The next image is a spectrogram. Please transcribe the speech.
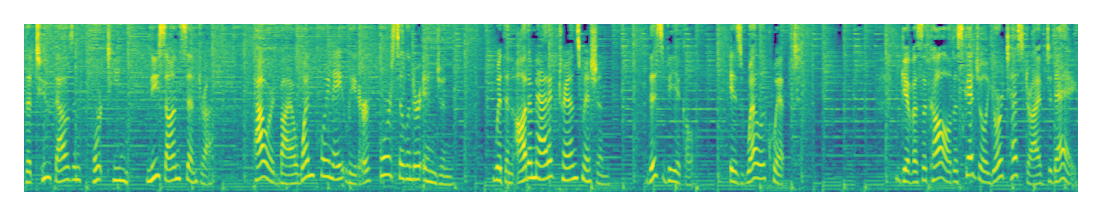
The 2014 Nissan Sentra, powered by a 1.8-liter four-cylinder engine with an automatic transmission. This vehicle is well equipped. Give us a call to schedule your test drive today.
